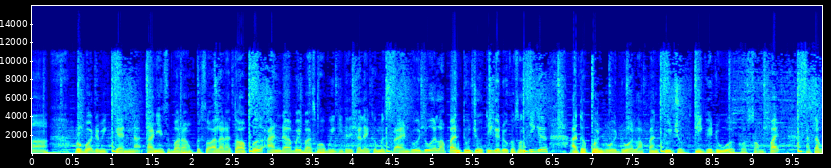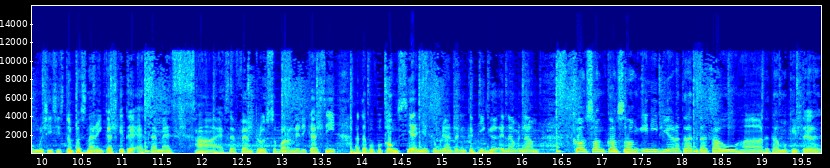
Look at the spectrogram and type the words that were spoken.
Berbuat demikian nak tanya sebarang persoalan atau apa anda bebas menghubungi kita di talian kemesraan 22873203 ataupun 22873204 ataupun melalui sistem pesanan ringkas kita SMS ha, SFM terus sebarang dedikasi ataupun perkongsiannya. Kemudian hantarkan ke 36600 ini dia rata-rata dah tahu. Ha, tetamu kita.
